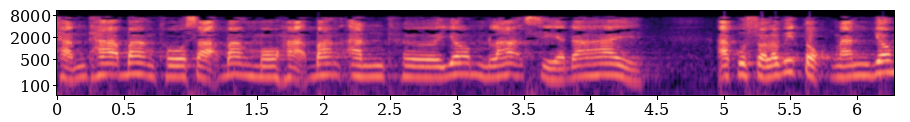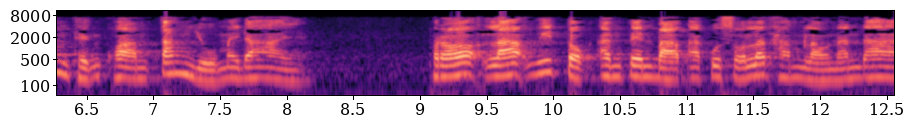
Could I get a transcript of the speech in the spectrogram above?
ฉันทะบ้างโทสะบ้างโมหะบ้างอันเธอย่อมละเสียได้ อกุศลวิตกนั้นย่อมถึงความตั้งอยู่ไม่ได้ เพราะละวิตกอันเป็นบาปอากุศลธรรมเหล่านั้นได้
